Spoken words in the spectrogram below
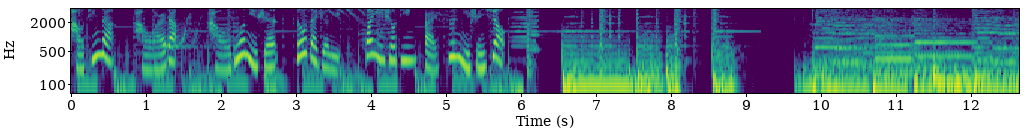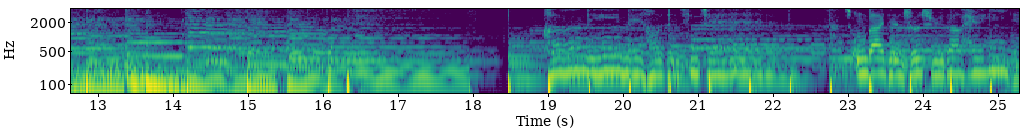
好听的、好玩的，好多女神都在这里，欢迎收听《百思女神秀》。和你美好的情节，从白天持续到黑夜。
